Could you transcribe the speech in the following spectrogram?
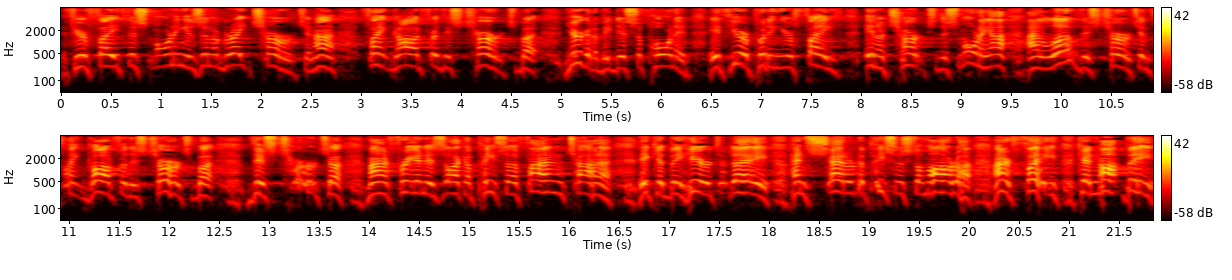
If your faith this morning is in a great church, and I thank God for this church, but you're going to be disappointed if you're putting your faith in a church this morning. I, I love this church and thank God for this church, but this church, uh, my friend, is like a piece of fine china. It could be here today and shattered to pieces tomorrow. Our faith cannot be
